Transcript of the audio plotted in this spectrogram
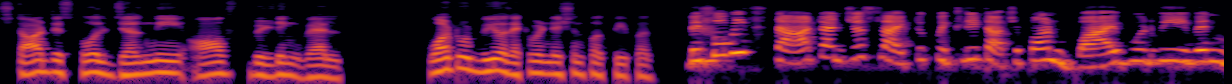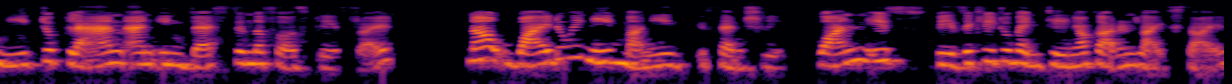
start this whole journey of building wealth? what would be your recommendation for people? Before we start, I'd just like to quickly touch upon why would we even need to plan and invest in the first place, right? Now, why do we need money essentially? One is basically to maintain your current lifestyle.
